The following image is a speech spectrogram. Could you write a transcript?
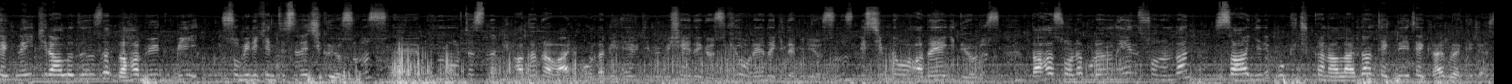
Tekneyi kiraladığınızda daha büyük bir su birikintisine çıkıyorsunuz. Ee, bunun ortasında bir ada da var. Orada bir ev gibi bir şey de gözüküyor. Oraya da gidebiliyorsunuz. Biz şimdi o adaya gidiyoruz. Daha sonra buranın en sonundan sağa girip o küçük kanallardan tekneyi tekrar bırakacağız.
